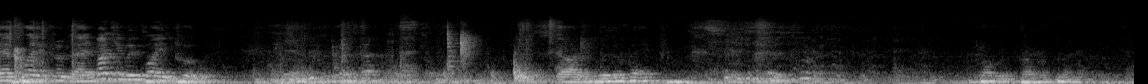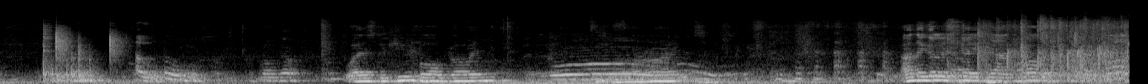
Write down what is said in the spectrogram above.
Yeah, playing through there. Imagine we playing pool. Started with a red. Probably, probably. Oh. Where's the cue ball going? Oh. All right. And they're going to shake hands. Well,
